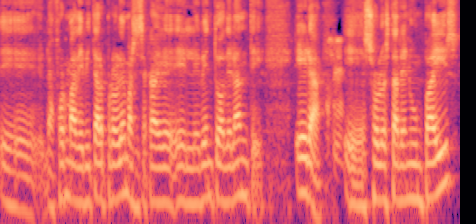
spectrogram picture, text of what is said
eh, la forma de evitar problemas y sacar el, evento adelante era solo estar en un país.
